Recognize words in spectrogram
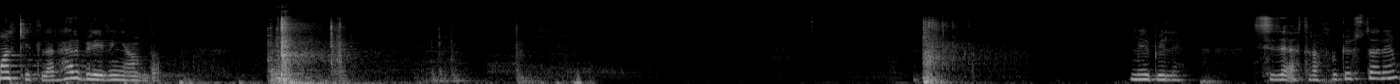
marketlər hər bir evin yanında. Mebeli sizə ətraflı göstərim.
